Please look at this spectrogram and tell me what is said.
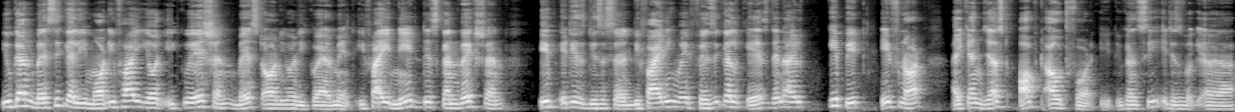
you can basically modify your equation based on your requirement. If i need this convection if it is defining my physical case then i will keep it. If not i can just opt out for it. You can see it is uh,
